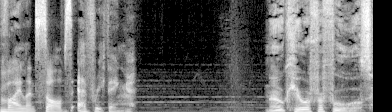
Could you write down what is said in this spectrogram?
Violence solves everything. No cure for fools.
